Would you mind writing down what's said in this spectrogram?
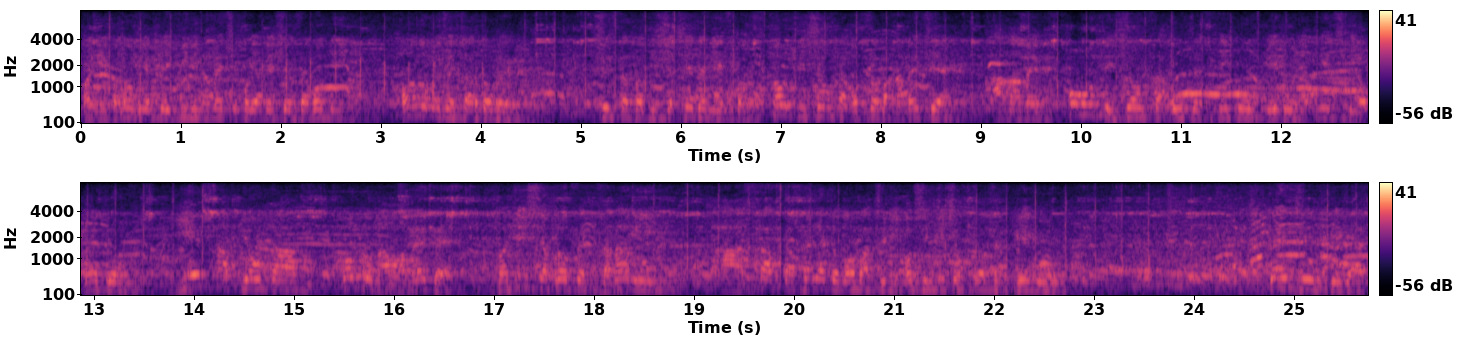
Panie i Panowie, w tej chwili na mecie pojawia się zawodnik o numerze startowym 327. Jest to 110 osoba na mecie, a mamy pół tysiąca uczestników biegu na 5 km. Jedna piąta pokonała metę. 20% za nami, a stawka peletonowa, czyli 80% biegu będzie biegać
